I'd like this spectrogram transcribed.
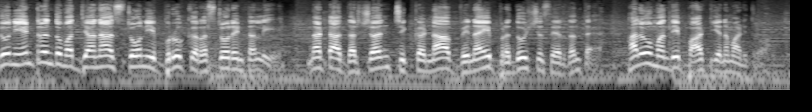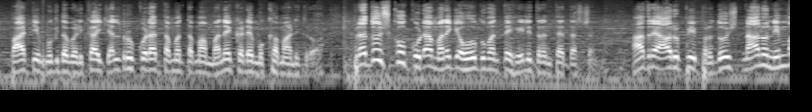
ಜೂನ್ ಎಂಟರಂದು ಮಧ್ಯಾಹ್ನ ಸ್ಟೋನಿ ಬ್ರೂಕ್ ರೆಸ್ಟೋರೆಂಟ್ನಲ್ಲಿ ನಟ ದರ್ಶನ್, ಚಿಕ್ಕಣ್ಣ, ವಿನಯ್, ಪ್ರದೋಷ್ ಸೇರಿದಂತೆ ಹಲವು ಮಂದಿ ಪಾರ್ಟಿಯನ್ನ ಮಾಡಿದ್ರು. ಪಾರ್ಟಿ ಮುಗಿದ ಬಳಿಕ ಎಲ್ಲರೂ ಕೂಡ ತಮ್ಮ ತಮ್ಮ ಮನೆ ಕಡೆ ಮುಖ ಮಾಡಿದ್ರು. ಪ್ರದೋಷ್ಗೂ ಕೂಡ ಮನೆಗೆ ಹೋಗುವಂತೆ ಹೇಳಿದ್ರಂತೆ ದರ್ಶನ್. ಆದರೆ ಆರೋಪಿ ಪ್ರದೋಷ್, ನಾನು ನಿಮ್ಮ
